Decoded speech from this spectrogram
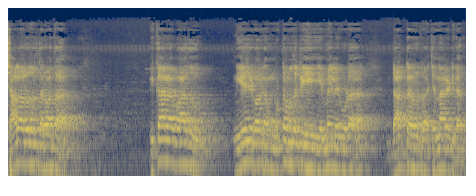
చాలా రోజుల తర్వాత వికారాబాదు నియోజకవర్గం మొట్టమొదటి ఎమ్మెల్యే కూడా డాక్టర్ చెన్నారెడ్డి గారు.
